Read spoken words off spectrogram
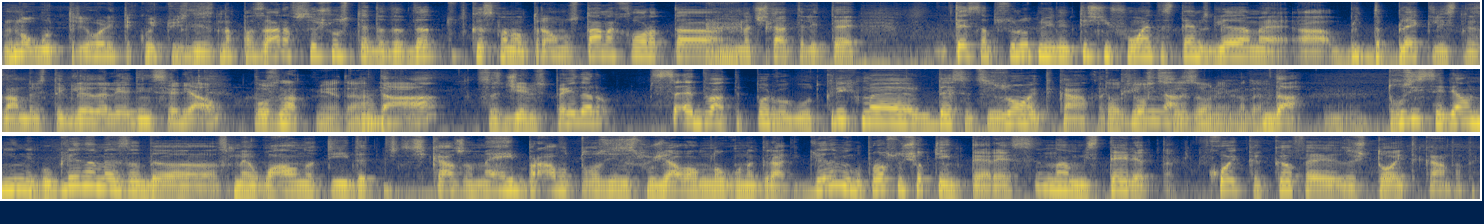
много от трилърите, които излизат на пазара, всъщност е да дадат откъсване от реалността на хората, на читателите. Те са абсолютно идентични. В момента с Темс гледаме а, The Blacklist, не знам дали сте гледали един сериал. Познат ми е, да. Да, с Джеймс Пейдър. С едва те първа го открихме, 10 сезона и така нататък. То доста Криминален. сезони има, да. Да. Този сериал ние не го гледаме за да сме лаунати и да си казваме, ей, браво, този заслужава много награди. Гледаме го просто, защото е интересен на мистерията. Кой какъв е, защо и така нататък.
